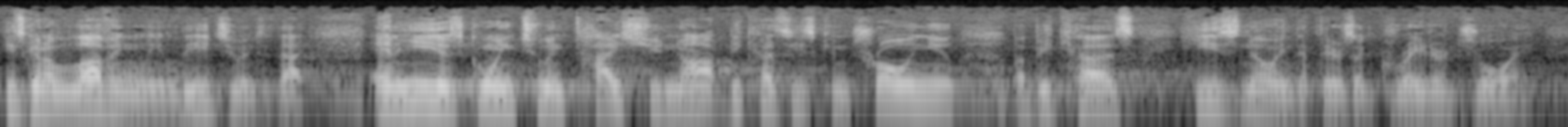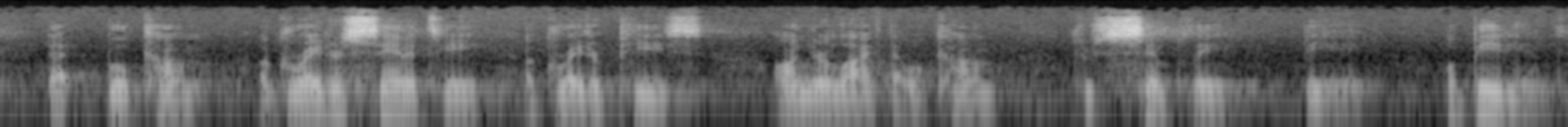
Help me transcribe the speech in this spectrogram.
He's going to lovingly lead you into that. And He is going to entice you not because He's controlling you, but because He's knowing that there's a greater joy that will come, a greater sanity, a greater peace on your life that will come through simply being obedient.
